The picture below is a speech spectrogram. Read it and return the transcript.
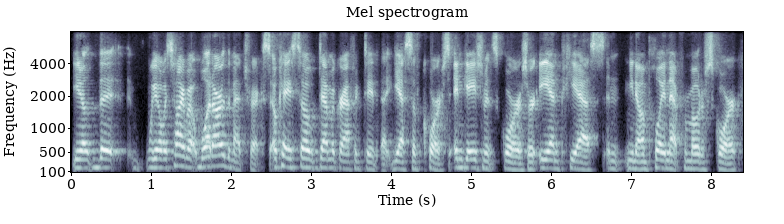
you know the we always talk about what are the metrics? Okay so demographic data yes of course engagement scores or enps and you know employee net promoter score.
